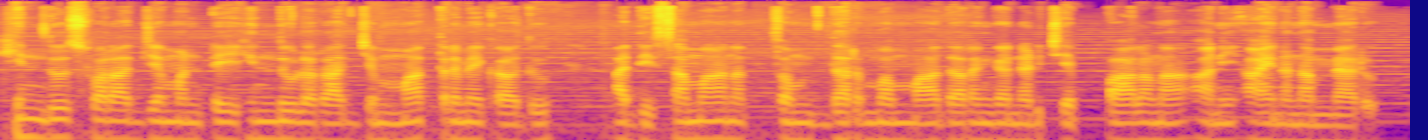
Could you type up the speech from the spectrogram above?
హిందూ స్వరాజ్యం అంటే హిందువుల రాజ్యం మాత్రమే కాదు అది సమానత్వం ధర్మం ఆధారంగా నడిచే పాలన అని ఆయన నమ్మారు.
